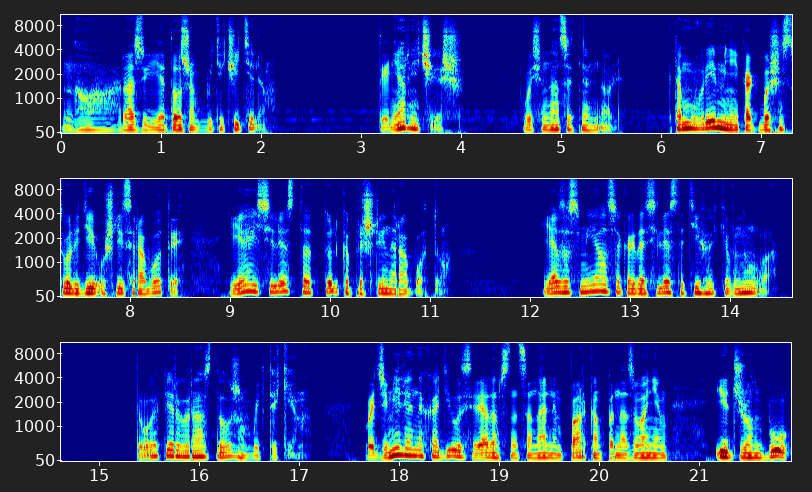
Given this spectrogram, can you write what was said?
но разве я должен быть учителем? Ты нервничаешь? 18.00. К тому времени, как большинство людей ушли с работы, я и Селеста только пришли на работу. Я засмеялся, когда Селеста тихо кивнула. Твой первый раз должен быть таким. Подземелье находилось рядом с национальным парком под названием Иджонбу,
